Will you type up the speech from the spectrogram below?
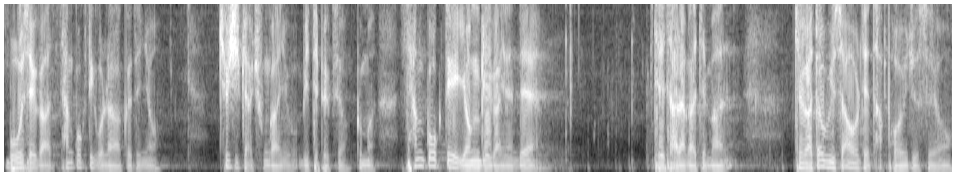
모세가 산꼭대기 올라갔거든요. 70장 중간이고 밑에 백성. 그러면 산꼭대기 연계가 있는데 제 자랑 같지만 제가 더블 싸울 때 다 보여줬어요.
